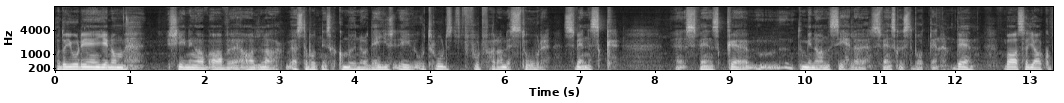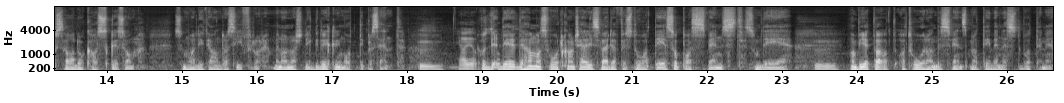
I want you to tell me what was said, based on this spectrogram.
Och då gjorde jag en genomskinning av, av alla österbottniska kommuner och det är ju det är otroligt fortfarande stor svensk, eh, svensk eh, dominans i hela svenska Österbotten. Det är Vasa, Jakobstad och Kaskö som, som har lite andra siffror. Men annars ligger det kring 80 procent. Mm. Ja, ja. Och det, det, det har man svårt kanske här i Sverige att förstå att det är så pass svenskt som det är. Mm. Man vet att, att Åland är svenskt, men att det även Österbotten är.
